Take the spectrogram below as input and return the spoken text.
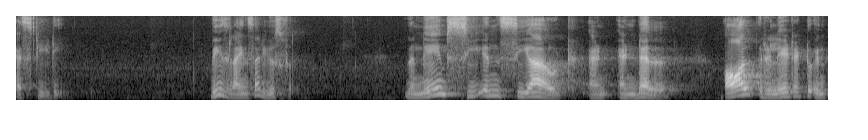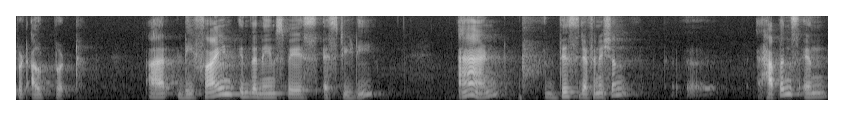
std. These lines are useful. The names cin, cout and endl all related to input output are defined in the namespace std and this definition uh, happens in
